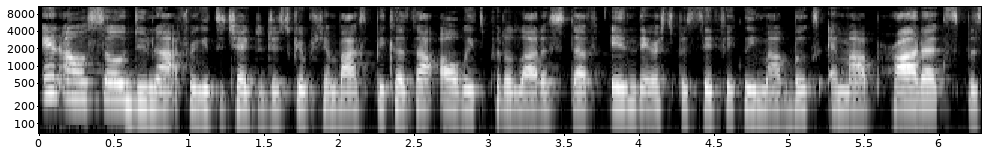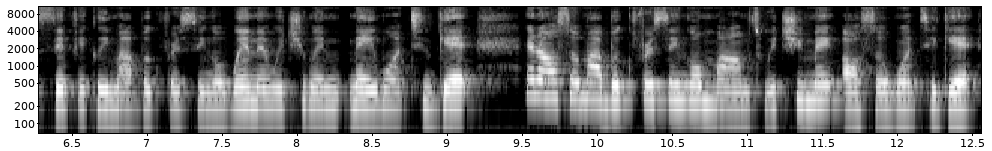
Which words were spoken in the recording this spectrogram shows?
And also do not forget to check the description box because I always put a lot of stuff in there, specifically my books and my products, specifically my book for single women, which you may want to get. And also my book for single moms, which you may also want to get.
